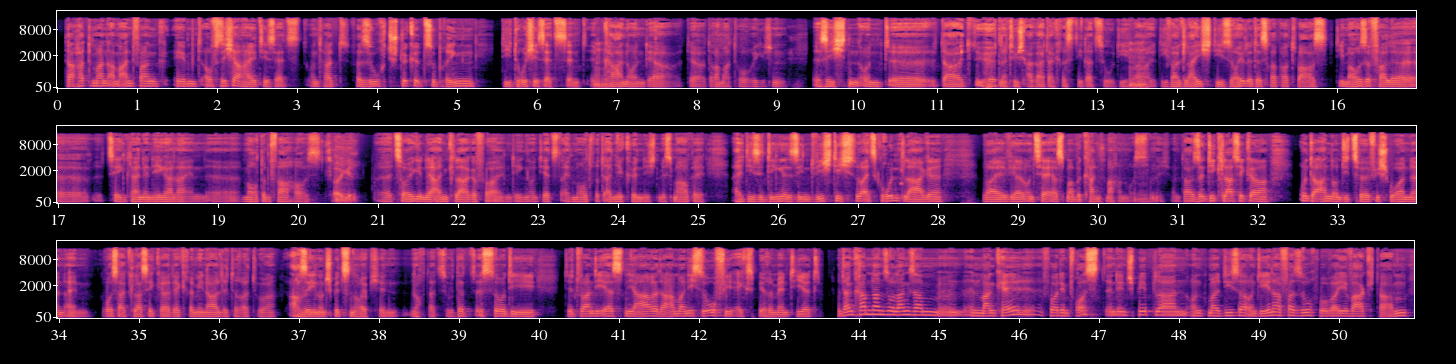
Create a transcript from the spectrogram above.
Da hat man am Anfang eben auf Sicherheit gesetzt und hat versucht, Stücke zu bringen, die durchgesetzt sind im mhm. Kanon der, der dramaturgischen Sichten. Und äh, da hört natürlich Agatha Christie dazu. Die, mhm. war, die war gleich die Säule des Repertoires. Die Mausefalle, äh, Zehn kleine Negerlein, äh, Mord im Pfarrhaus. Zeugin. Äh, Zeugin der Anklage vor allen Dingen. Und jetzt ein Mord wird angekündigt, Miss Marple. All diese Dinge sind wichtig so als Grundlage weil wir uns ja erstmal bekannt machen mussten. Nicht? Und da sind die Klassiker, unter anderem die Zwölf Geschworenen, ein großer Klassiker der Kriminalliteratur, Arsen und Spitzenhäubchen noch dazu. Das ist so die, das waren die ersten Jahre, da haben wir nicht so viel experimentiert. Und dann kam dann so langsam ein Mankell vor dem Frost in den Spielplan und mal dieser und jener Versuch, wo wir gewagt haben.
